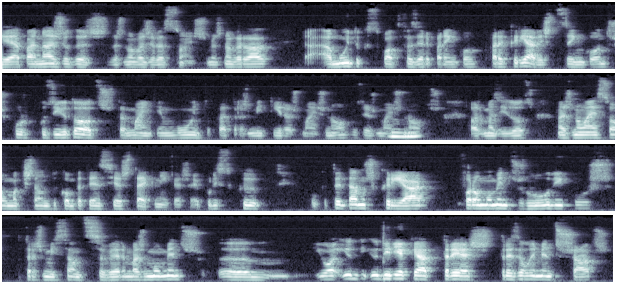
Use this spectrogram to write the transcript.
é apanágio das, das novas gerações. Mas, na verdade, há muito que se pode fazer para, para criar estes encontros, porque os idosos também têm muito para transmitir aos mais novos e os mais uhum. novos aos mais idosos, mas não é só uma questão de competências técnicas. É por isso que o que tentamos criar foram momentos lúdicos, transmissão de saber, mas momentos. Hum, eu, eu, eu, diria que há três, três elementos chaves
